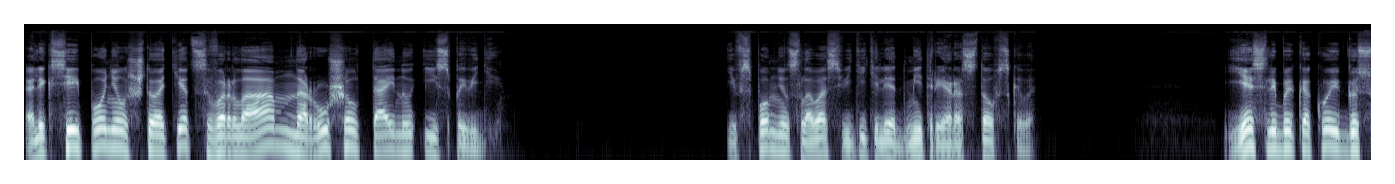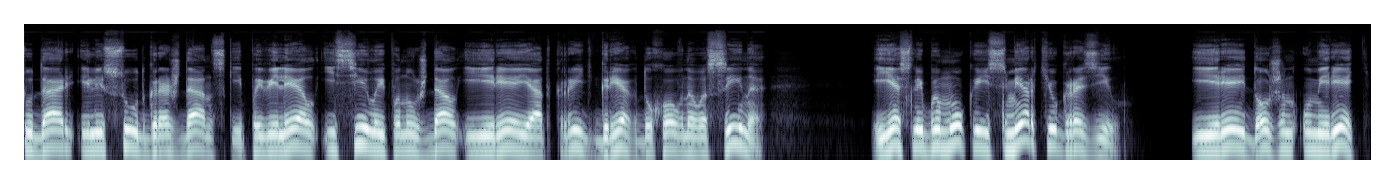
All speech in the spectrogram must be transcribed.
Алексей понял, что отец Варлаам нарушил тайну исповеди. И вспомнил слова святителя Дмитрия Ростовского. «Если бы какой государь или суд гражданский повелел и силой понуждал иерея открыть грех духовного сына, и если бы мукой и смертью грозил, иерей должен умереть,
